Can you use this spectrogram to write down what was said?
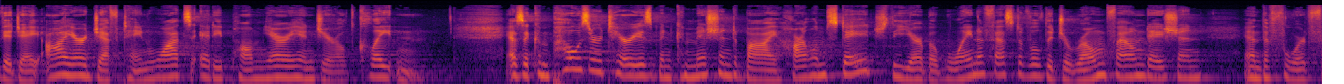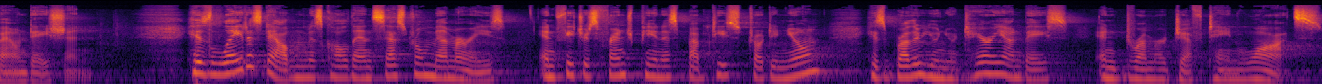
Vijay Iyer, Jeff Tain Watts, Eddie Palmieri, and Gerald Clayton. As a composer, Terry has been commissioned by Harlem Stage, the Yerba Buena Festival, the Jerome Foundation, and the Ford Foundation. His latest album is called Ancestral Memories and features French pianist Baptiste Trintignant his brother Junior Terry on bass, and drummer Jeff Tain Watts.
